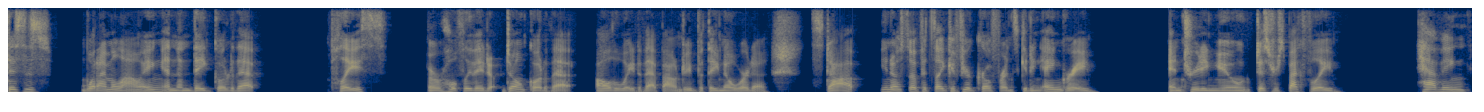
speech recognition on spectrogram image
this is what I'm allowing. And then they go to that place, or hopefully they don't go to that all the way to that boundary, but they know where to stop. You know, so if it's like if your girlfriend's getting angry and treating you disrespectfully, having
